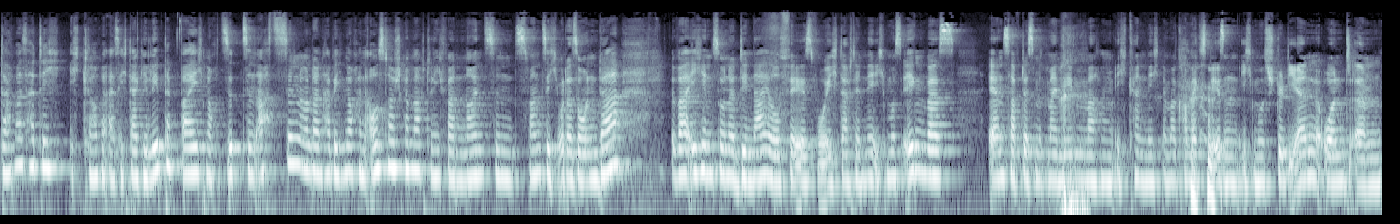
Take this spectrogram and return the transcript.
damals hatte ich, ich glaube, als ich da gelebt habe, war ich noch 17, 18 und dann habe ich noch einen Austausch gemacht und ich war 19, 20 oder so. Und da war ich in so einer Denial-Phase, wo ich dachte, nee, ich muss irgendwas Ernsthaftes mit meinem Leben machen. Ich kann nicht immer Comics lesen. Ich muss studieren und ähm,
